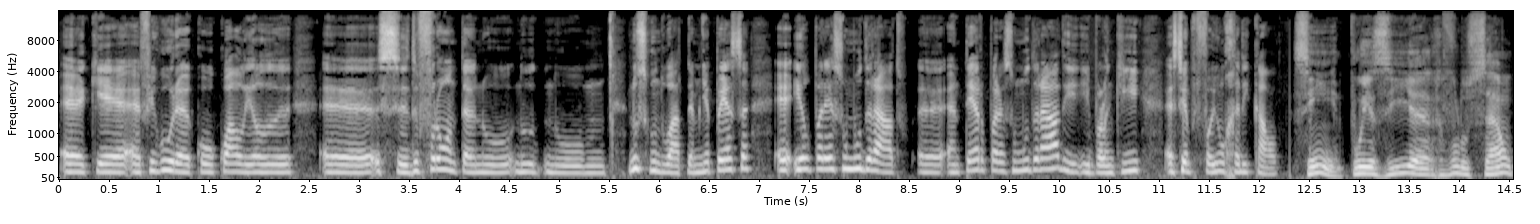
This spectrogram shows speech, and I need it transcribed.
uh, que é a figura com a qual ele uh, se defronta no, no, no, no, segundo ato da minha peça, ele parece um moderado. Antero parece um moderado e, e Blanqui sempre foi um radical. Sim, poesia, revolução.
